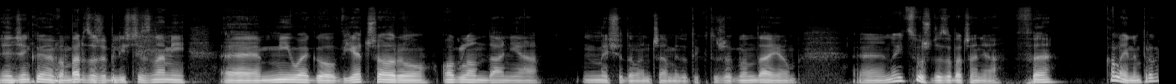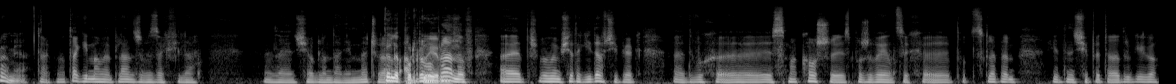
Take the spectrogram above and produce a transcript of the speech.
E, Dziękujemy wam bardzo, że byliście z nami. E, miłego wieczoru, oglądania. My się dołączamy do tych, którzy oglądają. E, no i cóż, do zobaczenia w kolejnym programie. Tak, no taki mamy plan, żeby za chwilę zająć się oglądaniem meczu. A, propos planów, e, przypomniał mi się taki dowcip, jak e, dwóch e, smakoszy spożywających e, pod sklepem, jeden się pyta drugiego,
